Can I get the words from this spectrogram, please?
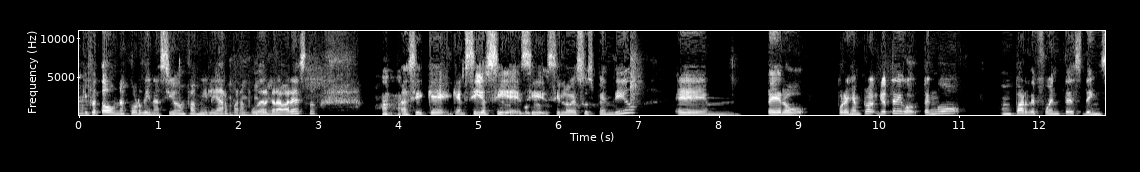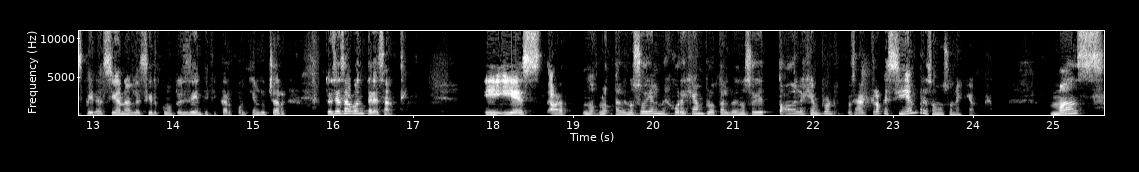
Aquí fue toda una coordinación familiar para poder grabar esto. Así que, sí, yo sí, sí, sí, lo he suspendido. Em, pero, por ejemplo, yo te digo, tengo un par de fuentes de inspiración al decir, como tú dices, identificar por quién luchar. Entonces es algo interesante. Y, es, ahora, no, no, tal vez no soy el mejor ejemplo, tal vez no soy todo el ejemplo, o sea, creo que siempre somos un ejemplo. Más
